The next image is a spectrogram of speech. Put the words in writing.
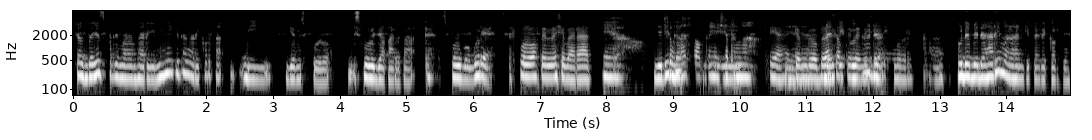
Contohnya seperti malam hari ini nih kita nge-record tak di jam 10. Di 10 Jakarta. Eh, 10 Bogor ya? 10 waktu Indonesia Barat. Iya, Jadi tuh 11 waktu Indonesia di- Tengah. Ya, Iya, jam 12 dan waktu Indonesia udah- Timur. uh, udah beda hari malahan kita recordnya.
